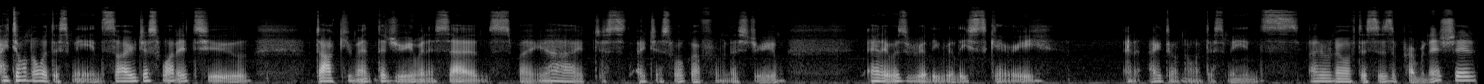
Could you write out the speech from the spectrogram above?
I don't know what this means. So I just wanted to document the dream in a sense. But yeah, I just I just woke up from this dream and it was really, really scary. And I don't know what this means. I don't know if this is a premonition.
